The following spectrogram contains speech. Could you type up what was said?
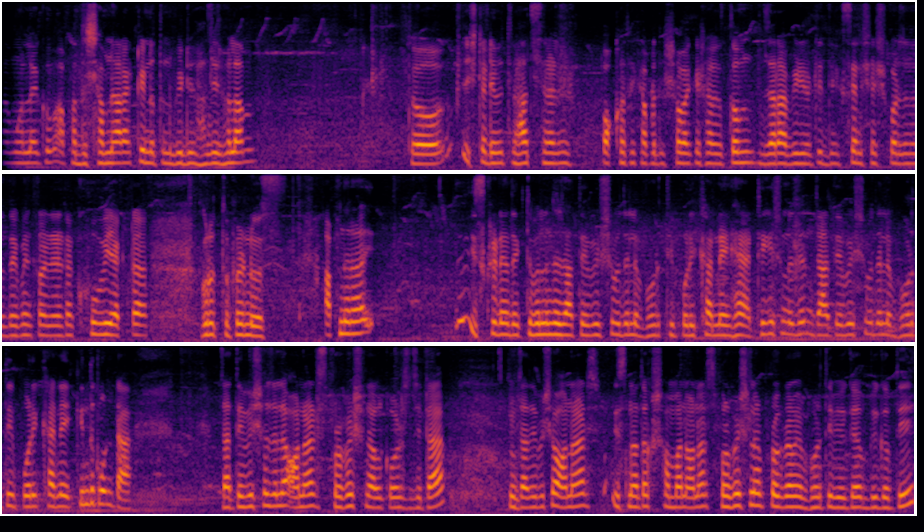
আসসালামু আলাইকুম। আপনাদের সামনে আর একটি নতুন ভিডিও হাজির হলাম। তো স্টাডি উইথ হাজ চ্যানেলের পক্ষ থেকে আপনাদের সবাইকে স্বাগতম। যারা ভিডিওটি দেখছেন শেষ পর্যন্ত দেখবেন, কারণ এটা খুবই একটা গুরুত্বপূর্ণ নিউজ আপনারা স্ক্রিনে দেখতে পেলেন যে জাতীয় বিশ্ববিদ্যালয়ে ভর্তি পরীক্ষা নেই। হ্যাঁ ঠিকই শুনেছেন, জাতীয় বিশ্ববিদ্যালয়ে ভর্তি পরীক্ষা নেই। কিন্তু কোনটা? জাতীয় বিশ্ববিদ্যালয়ে অনার্স প্রফেশনাল কোর্স যেটা, জাতীয় বিশ্ব অনার্স স্নাতক সম্মান অনার্স প্রফেশনাল প্রোগ্রামে ভর্তি বিজ্ঞ- বিজ্ঞপ্তি,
